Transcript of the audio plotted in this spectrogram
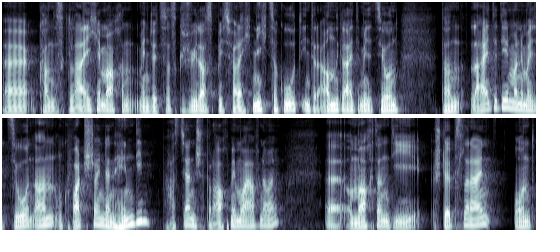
Äh, kann das Gleiche machen. Wenn du jetzt das Gefühl hast, bist vielleicht nicht so gut in der angeleiteten Meditation, dann leite dir mal eine Meditation an und quatsch da in dein Handy. Du hast ja eine Sprachmemo-Aufnahme. Äh, und mach dann die Stöpsel rein und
